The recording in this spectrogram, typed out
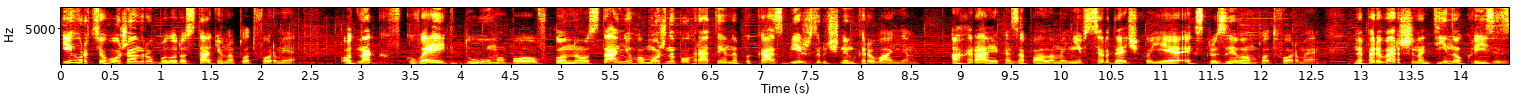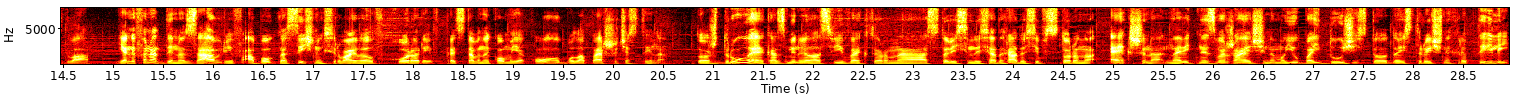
Ігор цього жанру було достатньо на платформі. Однак в Quake, Doom або в клон останнього можна пограти на ПК з більш зручним керуванням. А гра, яка запала мені в сердечко, є ексклюзивом платформи, неперевершена Dino Crisis 2. Я не фанат динозаврів або класичних survival хорорів, представником якого була перша частина. Тож друга, яка змінила свій вектор на 180 градусів в сторону екшена, навіть не зважаючи на мою байдужість до доісторичних рептилій,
